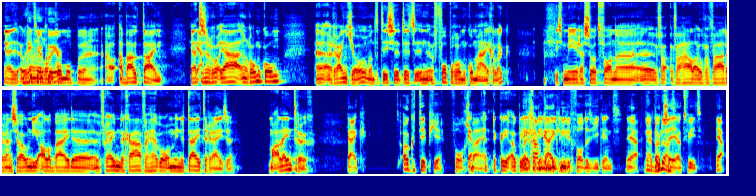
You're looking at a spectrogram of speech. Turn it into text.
ja, het is ook een romcom op About Time. Ja, het is een, ja, een romcom. een randje hoor, want het is, het is een fop-romcom eigenlijk. Het is meer een soort van va- verhaal over vader en zoon die allebei de vreemde gave hebben om in de tijd te reizen. Maar alleen terug. Kijk, ook een tipje volgens Ja, mij. dan kun je ook leuke Ik ga hem kijken in ieder geval dit weekend. Ja, doe dankzij dat. jouw tweet. Ja.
